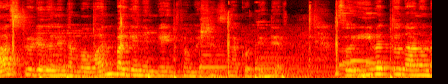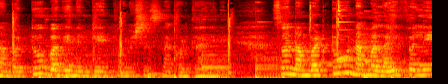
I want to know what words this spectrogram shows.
ಲಾಸ್ಟ್ ವೀಡಿಯೋದಲ್ಲಿ ನಂಬರ್ ಒನ್ ಬಗ್ಗೆ ನಿಮಗೆ ಇನ್ಫಾರ್ಮೇಷನ್ಸ್ನ ಕೊಟ್ಟಿದ್ದೆ. ಸೊ ಇವತ್ತು ನಾನು ನಂಬರ್ ಟೂ ಬಗ್ಗೆ ನಿಮಗೆ ಇನ್ಫಾರ್ಮೇಷನ್ಸ್ನ ಕೊಡ್ತಾ ಇದ್ದೀನಿ. ಸೊ ನಂಬರ್ ಟೂ ನಮ್ಮ ಲೈಫಲ್ಲಿ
